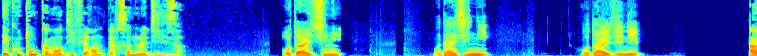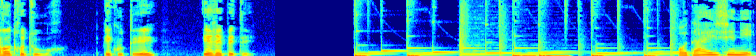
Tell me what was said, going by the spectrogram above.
Écoutons comment différentes personnes le disent. Odaijini. Odaijini. Odaijini. À votre tour. Écoutez, et répétez. お大事に、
